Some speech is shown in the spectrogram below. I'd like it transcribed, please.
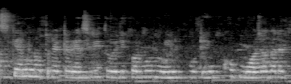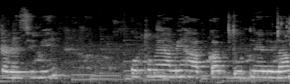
আজকে আমি নতুন একটা রেসিপি তৈরি করব মিল পুডিং খুব মজাদার একটা রেসিপি প্রথমে আমি হাফ কাপ দুধ নিয়ে নিলাম,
